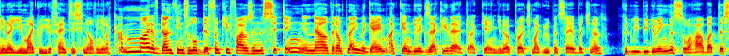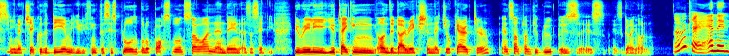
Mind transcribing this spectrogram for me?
you know you might read a fantasy novel and you're like i might have done things a little differently if i was in the sitting and now that i'm playing the game i can do exactly that. I can you know approach my group and say but you know could we be doing this or how about this you know check with the dm do you think this is plausible or possible and so on and then as i said you, you really you're taking on the direction that your character and sometimes your group is is is going on Okay. And then,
